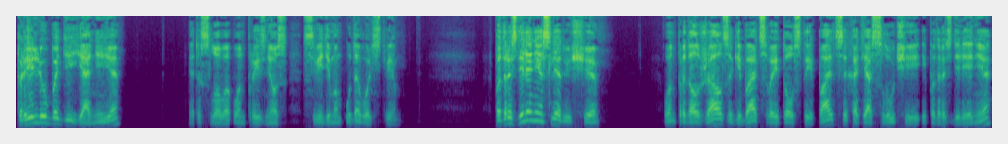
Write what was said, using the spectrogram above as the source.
прелюбодеяние, это слово он произнес с видимым удовольствием. Подразделение следующее. Он продолжал загибать свои толстые пальцы, хотя случаи и подразделения,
